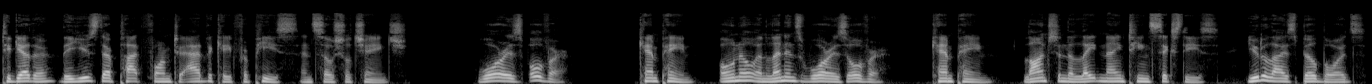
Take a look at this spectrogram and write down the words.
Together, they used their platform to advocate for peace and social change. War is over. Campaign Ono and Lennon's War is Over campaign, launched in the late 1960s, utilized billboards,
